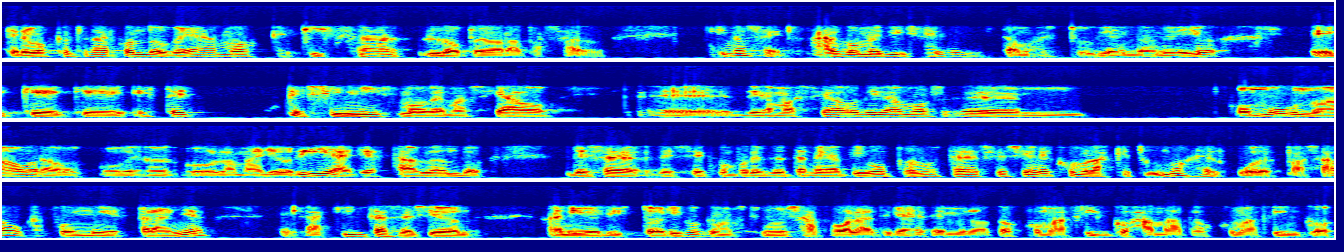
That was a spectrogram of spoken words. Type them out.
Tenemos que empezar cuando veamos que quizá lo peor ha pasado. Y no sé, algo me dice, estamos estudiando en ello, eh, que, que este pesimismo demasiado, eh, demasiado digamos, eh, común ahora, o, la mayoría ya está hablando de, de ese componente tan negativo, podemos tener sesiones como las que tuvimos el jueves pasado, que fue muy extraña, es la quinta sesión a nivel histórico que hemos tenido esas volatilidades de menos 2,5 a más 2,5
